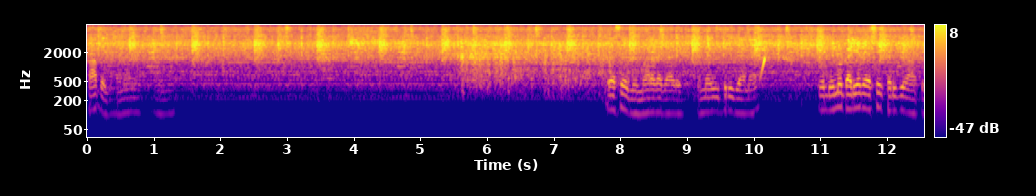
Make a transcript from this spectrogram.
कहाँ पे जाना है। वैसे ही घुमा रहा था गाड़ी। हमें इधर ही जाना है। वो दोनों गाड़ियाँ तो ऐसे ही खड़ी थी वहाँ पे।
